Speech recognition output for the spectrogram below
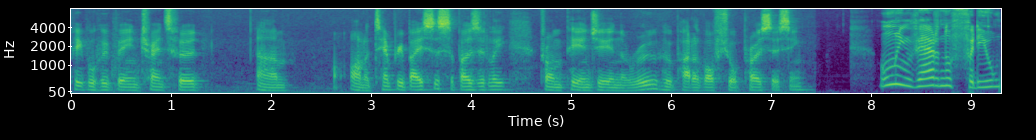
people who've been transferred um, on a temporary basis, supposedly, from PNG and Nauru, who are part of offshore processing. Um inverno frio,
